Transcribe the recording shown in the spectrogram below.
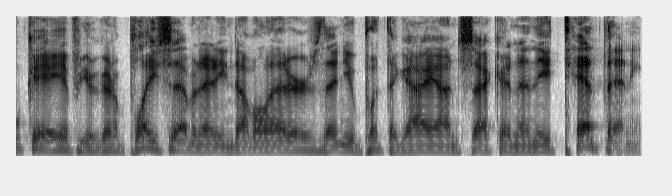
okay, if you're going to play seven inning doubleheaders, then you put the guy on second in the tenth inning,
